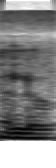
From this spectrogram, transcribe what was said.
Hello.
